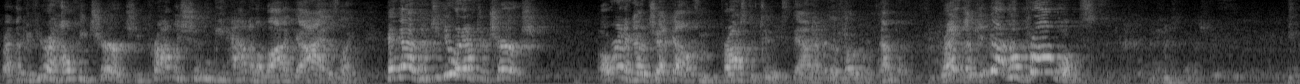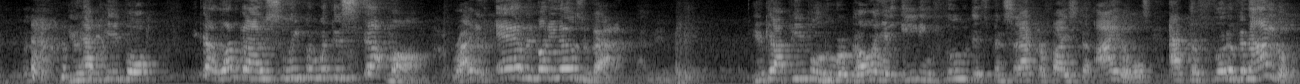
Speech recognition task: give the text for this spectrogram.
Right? Like if you're a healthy church, you probably shouldn't be having a lot of guys like, hey guys, what you doing after church? Oh, we're gonna go check out some prostitutes down at the local temple. Right? Like, you've got real problems. You have people, you got one guy who's sleeping with his stepmom, right? And everybody knows about it. You got people who are going and eating food that's been sacrificed to idols at the foot of an idol.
